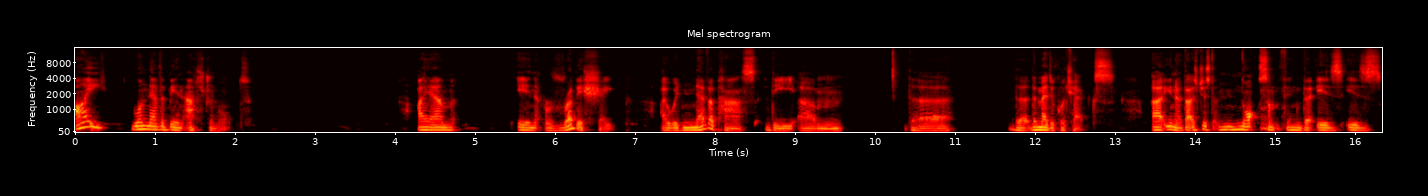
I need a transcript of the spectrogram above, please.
I will never be an astronaut. I am in rubbish shape. I would never pass the um, the the the medical checks uh, you know that's just not something that is is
